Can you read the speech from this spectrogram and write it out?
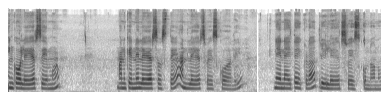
ఇంకో లేయర్స్ సేమ్ మనకి ఎన్ని లేయర్స్ వస్తే అన్ని లేయర్స్ వేసుకోవాలి. నేనైతే ఇక్కడ త్రీ లేయర్స్ వేసుకున్నాను.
